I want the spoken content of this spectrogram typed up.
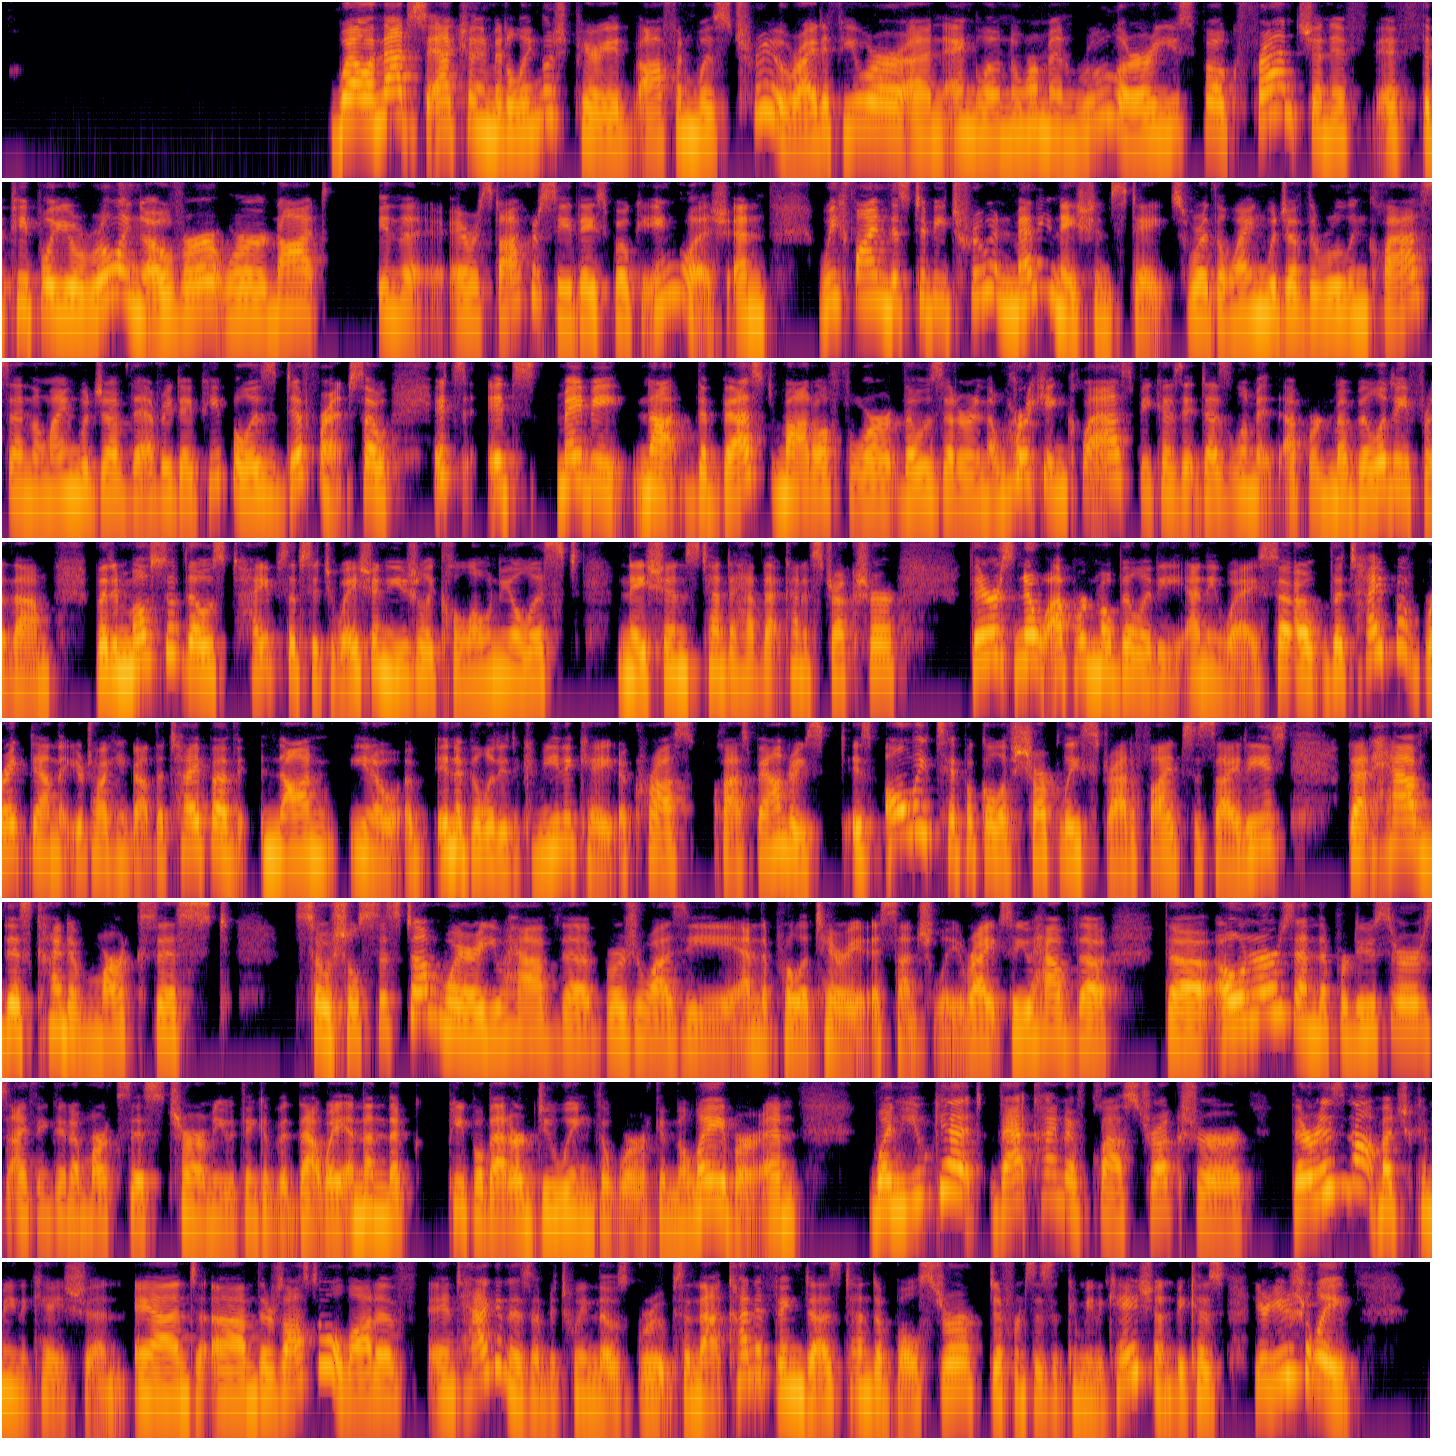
well, and that's actually in Middle English period often was true, right? If you were an Anglo-Norman ruler, you spoke French, and if if the people you were ruling over were not in the aristocracy, they spoke English. And we find this to be true in many nation states where the language of the ruling class and the language of the everyday people is different. So it's it's maybe not the best model for those that are in the working class because it does limit upward mobility for them. But in most of those types of situation, usually colonialist nations tend to have that kind of structure there's no upward mobility anyway. So the type of breakdown that you're talking about, the type of non, you know, inability to communicate across class boundaries is only typical of sharply stratified societies that have this kind of Marxist social system where you have the bourgeoisie and the proletariat essentially right so you have the the owners and the producers i think in a marxist term you would think of it that way and then the people that are doing the work and the labor and when you get that kind of class structure, there is not much communication. And um, there's also a lot of antagonism between those groups. And that kind of thing does tend to bolster differences in communication because you're usually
